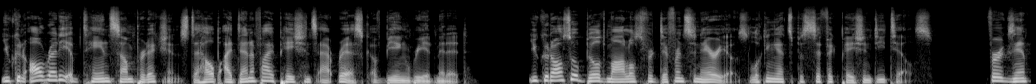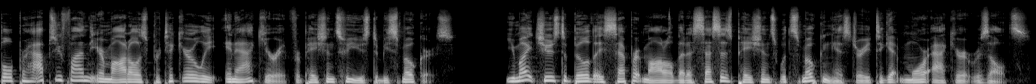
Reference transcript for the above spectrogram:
you can already obtain some predictions to help identify patients at risk of being readmitted. You could also build models for different scenarios looking at specific patient details. For example, perhaps you find that your model is particularly inaccurate for patients who used to be smokers. You might choose to build a separate model that assesses patients with smoking history to get more accurate results.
